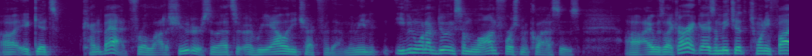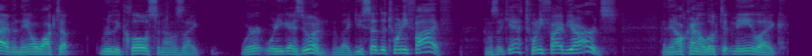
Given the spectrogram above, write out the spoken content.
uh, it gets kind of bad for a lot of shooters so that's a reality check for them i mean even when i'm doing some law enforcement classes uh, i was like all right guys i'll meet you at the 25 and they all walked up really close and i was like where what are you guys doing They're like you said the 25 i was like yeah 25 yards and they all kind of looked at me like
